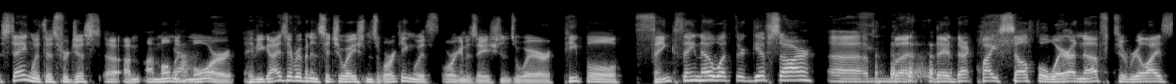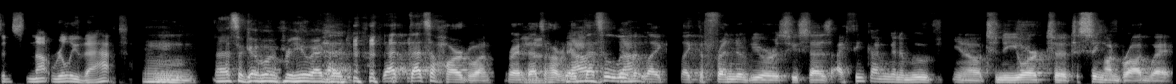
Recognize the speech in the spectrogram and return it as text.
Staying with this for just a, a moment yeah. more, have you guys ever been in situations working with organizations where people think they know what their gifts are, uh, but they're not quite self aware enough to realize it's not really that? Mm. That's a good one for you, Edward. Yeah. that that's a hard one, right? Yeah. That's a hard one. Yeah. That's a little bit like like the friend of yours who says, "I think I'm going to move, you know, to New York to to sing on Broadway,"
